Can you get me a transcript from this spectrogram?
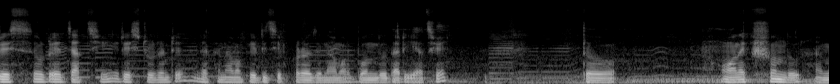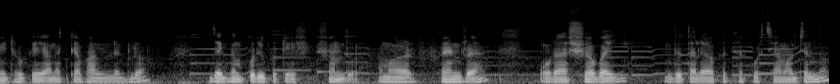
রেস্টুরেন্টে যাচ্ছি রেস্টুরেন্টে দেখেন আমাকে রিসিভ করার জন্য আমার বন্ধু দাঁড়িয়ে আছে। তো অনেক সুন্দর, আমি ঢুকে অনেকটা ভালো লাগল। যে একদম পরিপটি সুন্দর। আমার ফ্রেন্ডরা ওরা সবাই দোতলায় অপেক্ষা করছে আমার জন্য।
